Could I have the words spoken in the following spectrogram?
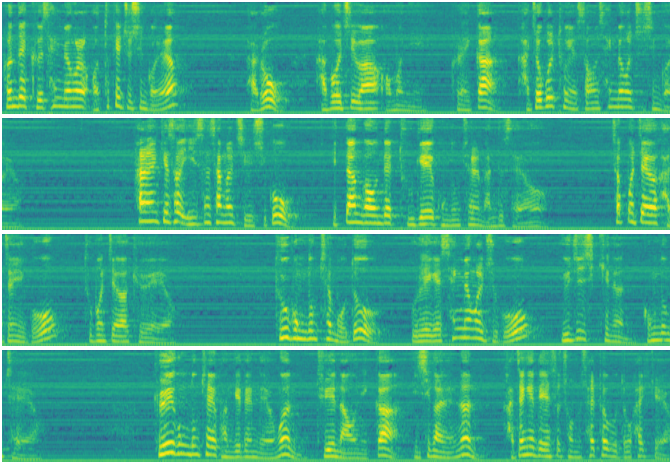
그런데 그 생명을 어떻게 주신 거예요? 바로 아버지와 어머니, 그러니까 가족을 통해서 생명을 주신 거예요. 하나님께서 이 세상을 지으시고 이 땅 가운데 두 개의 공동체를 만드세요. 첫 번째가 가정이고 두 번째가 교회예요. 두 공동체 모두 우리에게 생명을 주고 유지시키는 공동체예요. 교회 공동체에 관계된 내용은 뒤에 나오니까 이 시간에는 가정에 대해서 좀 살펴보도록 할게요.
